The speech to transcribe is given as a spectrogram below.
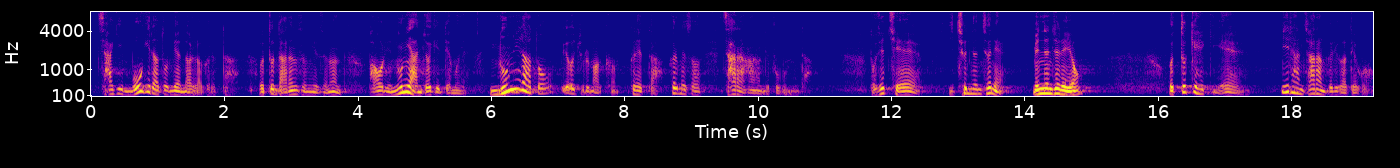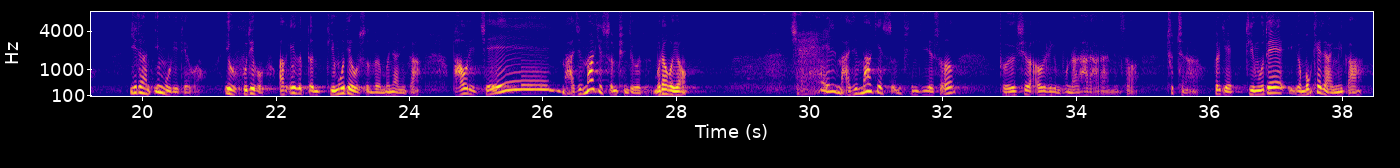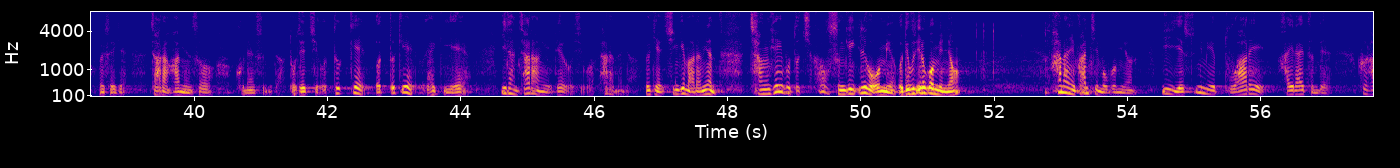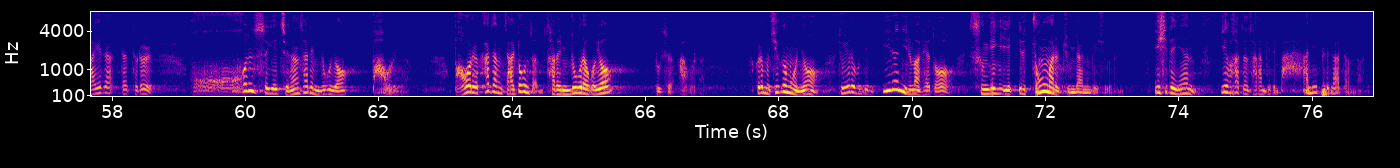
자기 목이라도 내놔라 그랬다. 어떤 다른 성에서는 바울이 눈이 안 좋기 때문에 눈이라도 빼어줄 만큼 그랬다. 그러면서 자랑하는 부부입니다. 도대체 2000년 전에, 몇 년 전에요? 어떻게 했기에 이러한 자랑거리가 되고, 이러한 인물이 되고, 이거 후대보, 아까 읽었던 디모데우스도 뭐냐니까, 바울이 제일 마지막에 쓴 편지거든. 뭐라고요? 제일 마지막에 쓴 편지에서 더역시 바울에게 무난하라 하면서 추천하라. 그렇게 디모데 이거 목회자 아닙니까? 그래서 이게 자랑하면서 권했습니다. 도대체 어떻게 어떻게 했기에 이런 자랑이 되어시고 살았느냐. 그렇게 신기 말하면 창세기부터 쭉 성경 읽어오면 어디부터 읽어오면요. 하나님 관점 먹으면 이 예수님의 부활의 하이라이트인데 그 하이라이트를 혼세에 전한 사람이 누구요? 바울이에요. 바울을 가장 잘 도운 사람이 누구라고요? 북서 아굴라. 그러면 지금은요, 저 여러분들이 이런 일만 해도 성경에 이런 종말을 준비하는 것이거든요. 이 시대에는 이와 같은 사람들이 많이 필요하단 말이에요.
